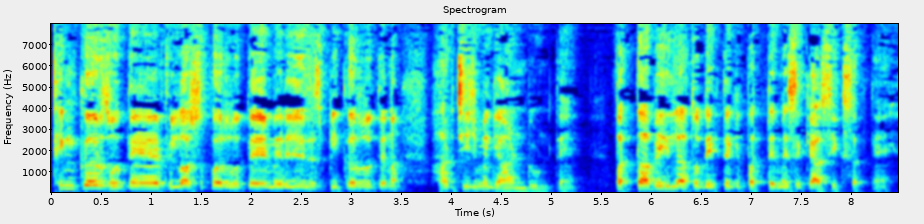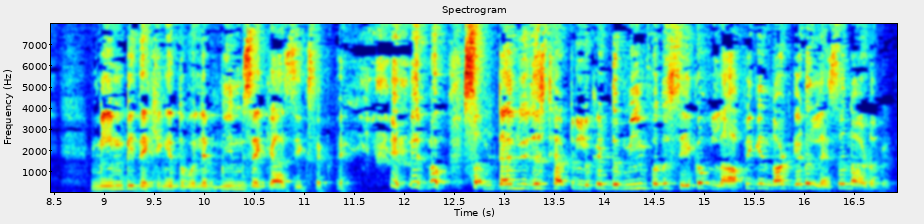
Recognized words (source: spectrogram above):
thinkers होते हैं philosophers होते हैं मेरे जैसे speakers होते हैं ना हर चीज़ में ज्ञान ढूंढते हैं पत्ता भी हिला तो देखते हैं कि पत्ते में से क्या सीख सकते हैं मीम भी देखेंगे तो बोले मीम से क्या सीख सकते हैं sometimes you just have to look at the meme for the sake of laughing and not get a lesson out of it.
